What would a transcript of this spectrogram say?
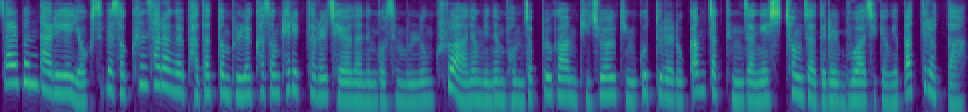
짧은 다리의 역습에서 큰 사랑을 받았던 블랙하선 캐릭터를 재현하는 것은 물론 크루 안영미는 범접불가한 비주얼 김꽃두레로 깜짝 등장해 시청자들을 무아지경에 빠뜨렸다.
